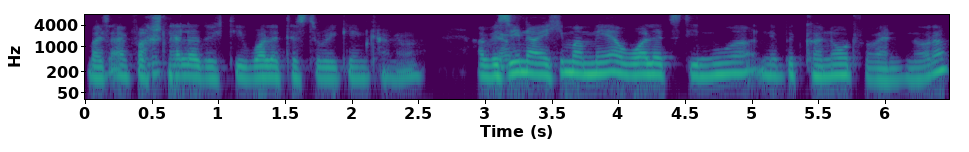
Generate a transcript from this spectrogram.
weil es einfach schneller durch die Wallet History gehen kann. Oder? Aber wir Ja. sehen eigentlich immer mehr Wallets, die nur eine Bitcoin-Node verwenden, oder?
